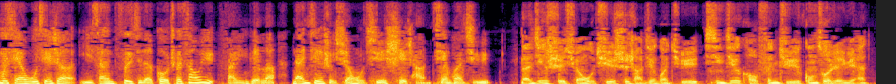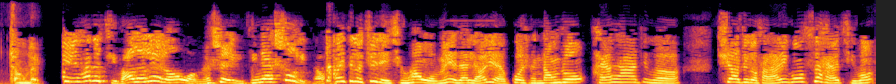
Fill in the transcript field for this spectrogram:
目前，吴先生已将自己的购车遭遇反映给了南京市玄武区市场监管局。南京市玄武区市场监管局新街口分局工作人员张磊：对于他的举报的内容，我们是已经在受理的。关于这个具体情况，我们也在了解过程当中，还要他这个需要这个法拉利公司还要提供。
